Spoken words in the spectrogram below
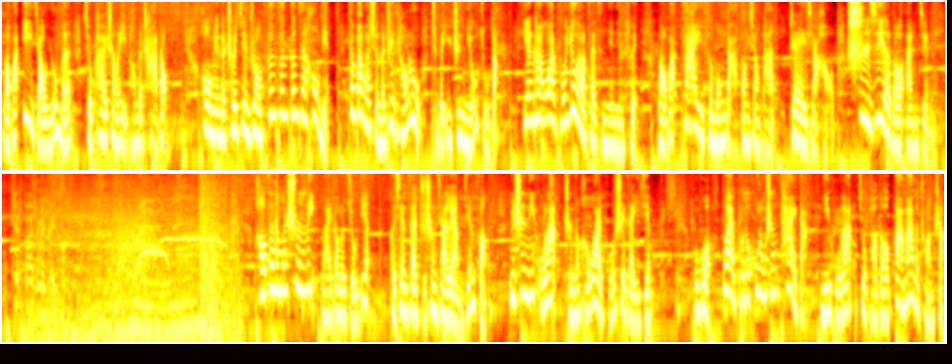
老爸一脚油门就开上了一旁的岔道。后面的车见状，纷纷跟在后面，但爸爸选的这条路却被一只牛阻挡。眼看外婆又要再次念念碎，老爸再一次猛打方向盘，这下好，世界都安静了。好在他们顺利来到了酒店，可现在只剩下两间房，于是尼古拉只能和外婆睡在一间。不过外婆的呼噜声太大，尼古拉就跑到爸妈的床上。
